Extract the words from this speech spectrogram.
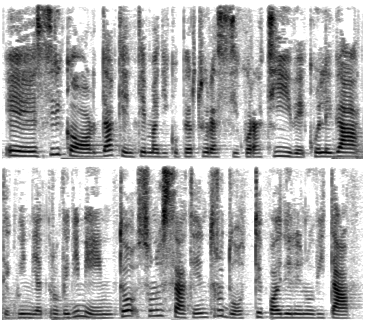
E si ricorda che in tema di coperture assicurative collegate quindi al provvedimento sono state introdotte poi delle novità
